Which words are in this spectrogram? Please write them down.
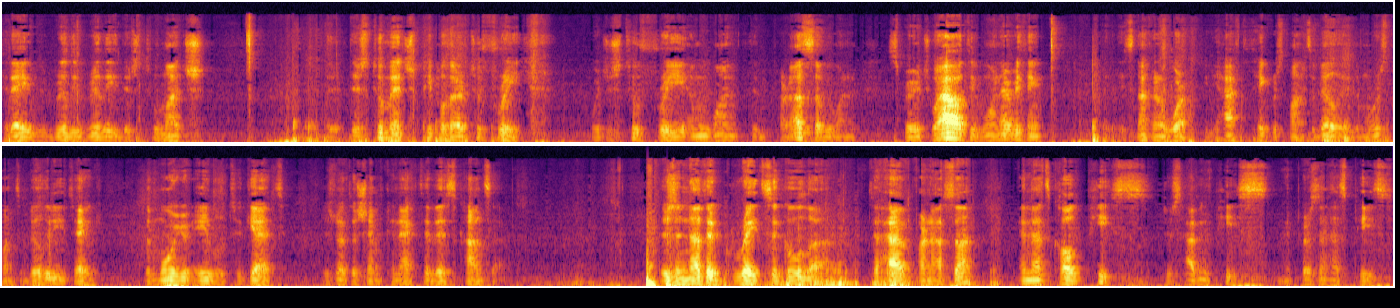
today we really, really, there's too much. There's too much people that are too free. We're just too free, and we want the parnasa, we want spirituality, we want everything. It's not going to work. You have to take responsibility. The more responsibility you take, the more you're able to get B'ezrat Hashem connect to this concept. There's another great segula to have parnasa, and that's called peace. Just having peace. When a person has peace,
